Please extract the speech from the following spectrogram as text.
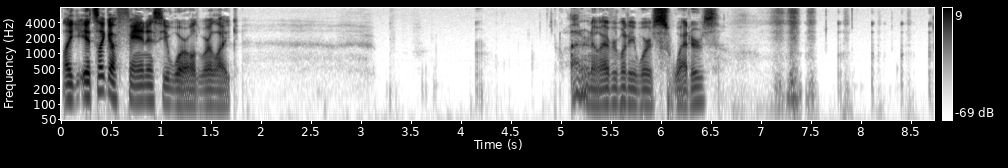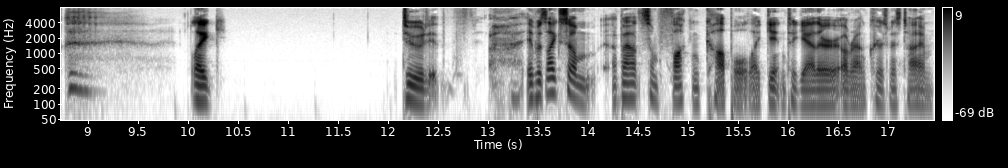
like it's like a fantasy world where like I don't know, everybody wears sweaters. like dude, it, was like some about some fucking couple like getting together around Christmas time.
